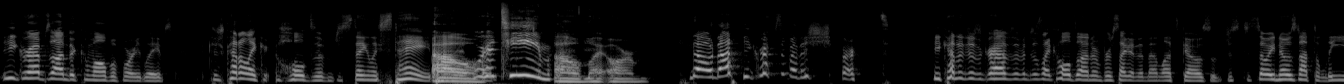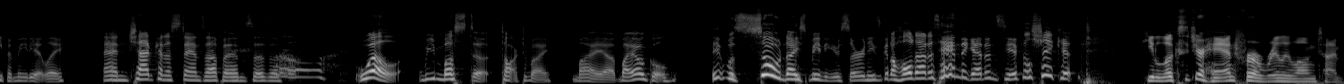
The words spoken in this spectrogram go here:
He grabs onto Kamal before he leaves. Just kind of like holds him, just staying like, "Stay." Oh. We're a team. Oh, my arm. No, not he grabs him by the shirt. He kind of just grabs him and just like holds on to him for a second and then lets go, so just so he knows not to leave immediately. And Chad kind of stands up and says, uh, Oh. "Well, we must uh, talk to my my uh, my uncle. It was so nice meeting you, sir." And he's gonna hold out his hand again and see if he'll shake it. He looks at your hand for a really long time,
